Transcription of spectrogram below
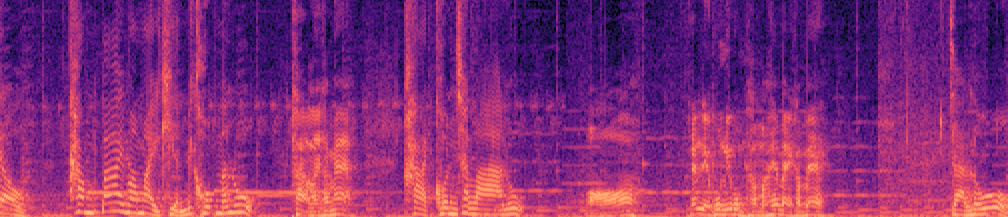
ดียวทำป้ายมาใหม่เขียนไม่ครบนะลูก ขาดอะไรครับแม่ ขาดคนชราลูก อ๋อ งั้นเดี๋ยวพรุ่งนี้ผมทำมาให้ใหม่ครับแม่ จ้าลูก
